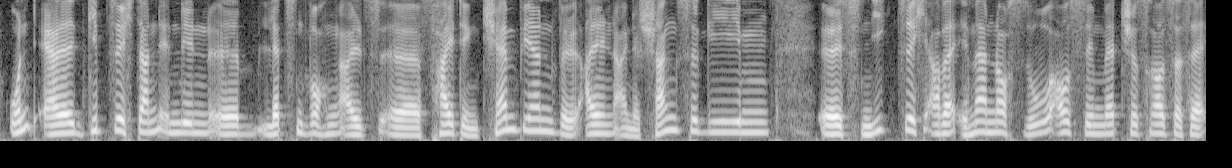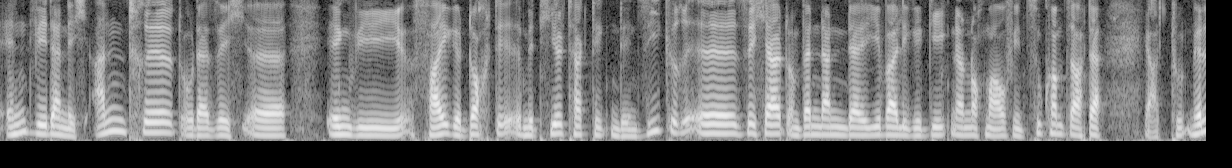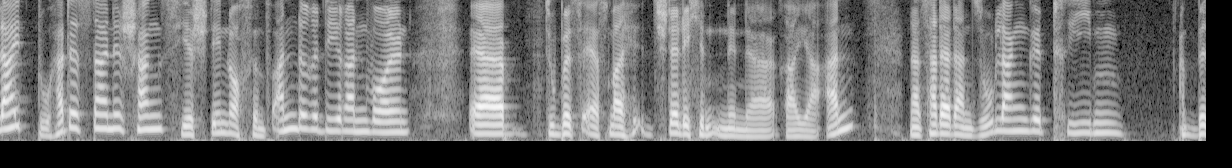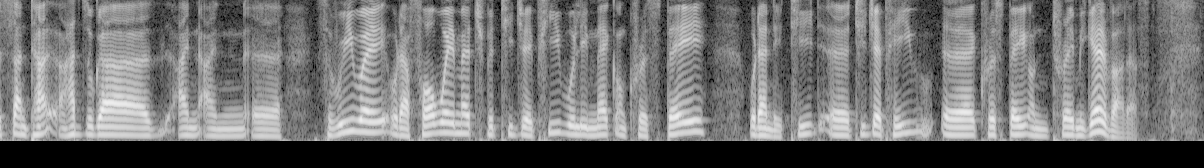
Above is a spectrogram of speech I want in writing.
Und er gibt sich dann in den äh, letzten Wochen als äh, Fighting Champion, will allen eine Chance geben äh, sneakt sich aber immer noch so aus den Matches raus, dass er entweder nicht antritt oder sich äh, irgendwie feige doch mit Heal-Taktiken den Sieg äh, sichert. Und wenn dann der jeweilige Gegner nochmal auf ihn zukommt, sagt er, ja, tut mir leid, du hattest deine Chance, hier stehen noch fünf andere, die ran wollen. Äh, du bist erstmal, stelle ich hinten in der Reihe an. Das hat er dann so lange getrieben, bis dann hat sogar ein, ein äh, Three-Way oder Four-Way-Match mit TJP, Willie Mack und Chris Bay. Oder nee, T, äh, TJP, äh, Chris Bay und Trey Miguel war das.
